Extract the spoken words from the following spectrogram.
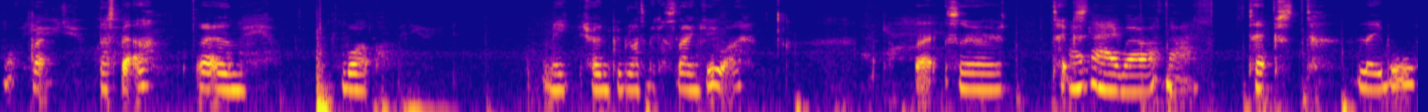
what Right, that's better. Um, what? Make showing people how to make a sliding GUI. Right, so text Okay, well, that's nice. text label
